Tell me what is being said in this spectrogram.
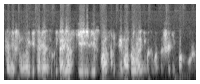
конечно, многие итальянские или испанские примадонны, они в этом отношении похожи.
